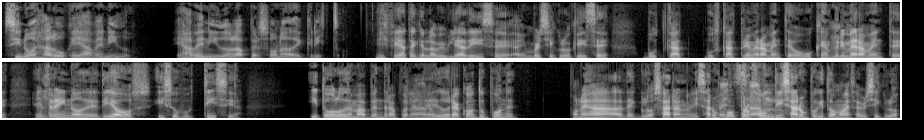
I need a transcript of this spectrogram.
sino es algo que ya ha venido, ha venido en la persona de Cristo. Y fíjate que la Biblia dice, hay un versículo que dice, buscad, buscad primeramente o busquen primeramente el reino de Dios y su justicia, y todo lo demás vendrá por Claro. añadidura. Cuando tú pones, pones a desglosar, a analizar un poco, profundizar un poquito más ese versículo,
